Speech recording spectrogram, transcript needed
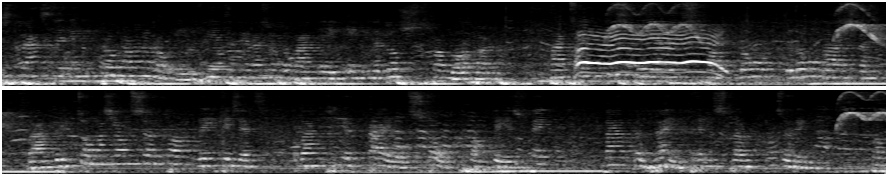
is de laatste in programma nummer 1. 40 en op baan 1 in de Los van 2 is van de Dommelbaarsten. Baan 3 Thomas Jansen van DGZ. Baan 4 Kyle Stoop van PSV. Baan 5 Esther Kossering van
